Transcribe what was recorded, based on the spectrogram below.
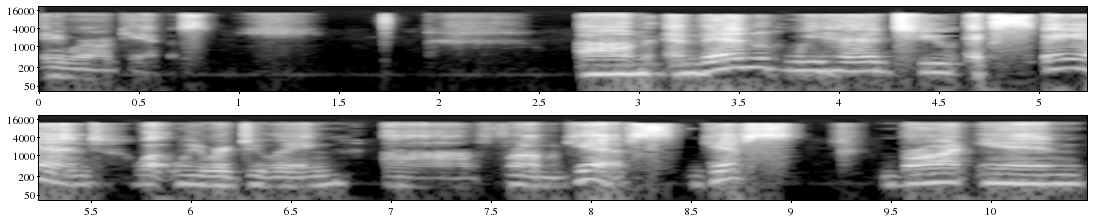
anywhere on campus. Um, and then we had to expand what we were doing uh, from GIFTS. GIFTS brought in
